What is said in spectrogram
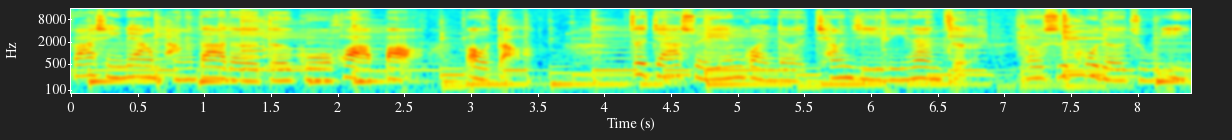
发行量庞大的德国画报报道，这家水烟馆的枪击罹难者都是库德族裔。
